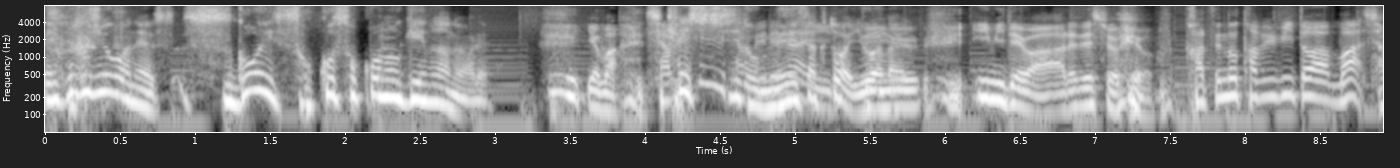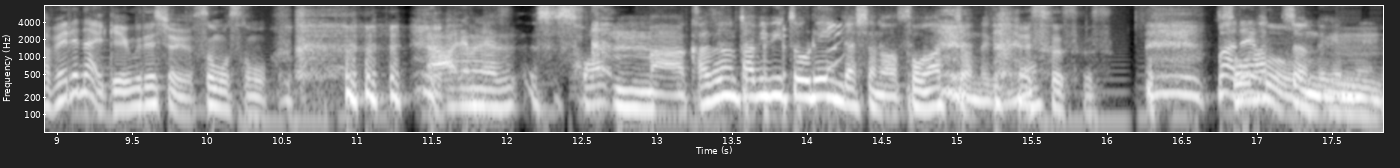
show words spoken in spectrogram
FF15 はねすすごいそこそこのゲームなのよあれ。いやまあ決死の名作とは言わない意味ではあれでしょうよ風の旅人はまあ喋れないゲームでしょうよそもそも。あーでもねそうんまあ風の旅人を例に出したのはそうなっちゃうんだけどね。そうそうそう。そうなっちゃうんだけどね。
